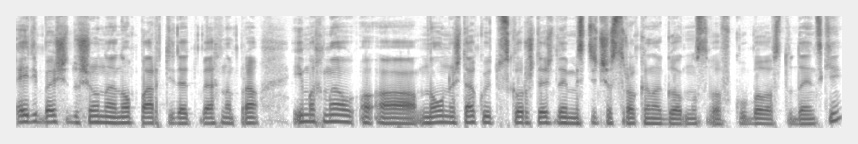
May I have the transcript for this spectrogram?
Еди беше дошъл на едно парти, дето бях направил. Имахме а, а, много неща, които скоро ще да им изтича срока на годност в клуба в студентски.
